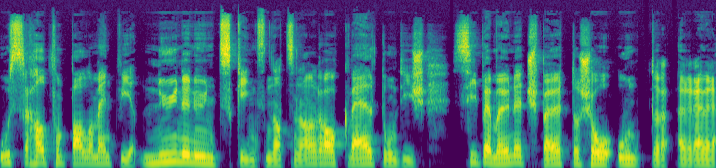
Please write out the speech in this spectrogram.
außerhalb vom Parlament, wird 99 ins Nationalrat gewählt und ist sieben Monate später schon unter einem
